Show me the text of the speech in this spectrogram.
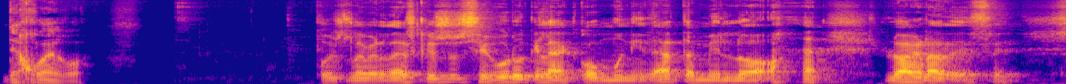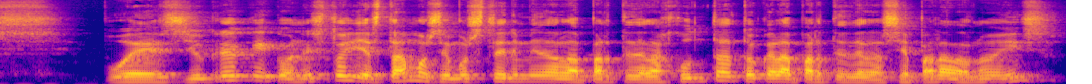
de juego. Pues la verdad es que eso seguro que la comunidad también lo, lo agradece. Pues yo creo que con esto ya estamos. Hemos terminado la parte de la junta, toca la parte de la separada, ¿no veis?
